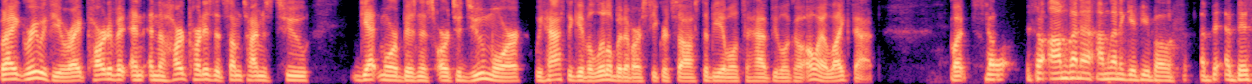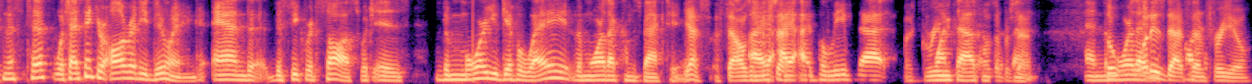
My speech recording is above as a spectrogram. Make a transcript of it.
But I agree with you, right? Part of it, and and the hard part is that sometimes to get more business or to do more, we have to give a little bit of our secret sauce to be able to have people go, oh, I like that. But So so I'm gonna I'm gonna give you both a, a business tip, which I think you're already doing, and the secret sauce, which is the more you give away, the more that comes back to you. yes, a thousand I, percent. I, I believe that agree with thousand percent. And the So more that what is that then for you?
